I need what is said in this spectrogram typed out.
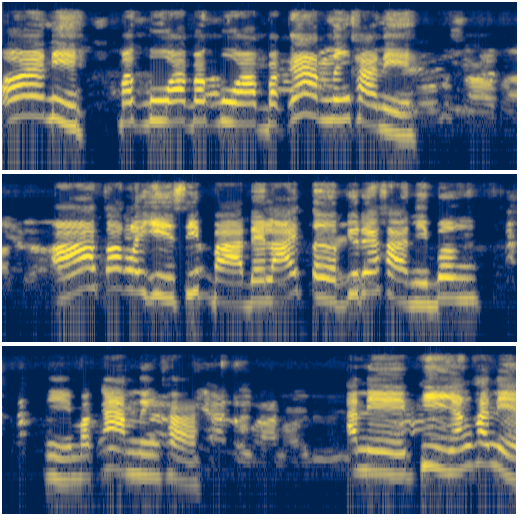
โอ้ยนี่บักบัวบักบัวบักงามหนึงค่ะนี่อ๋อกล้องละยี่สิบบาทได้หลายเติบอยู่เด้วยค่ะ นี่เบิงนี่บักงามหนึงค่ะ อันนี้พี่ยังคะนี่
